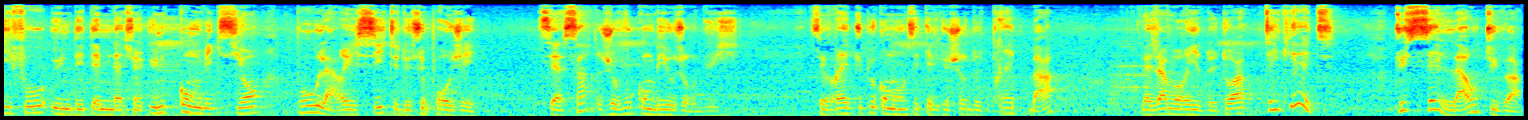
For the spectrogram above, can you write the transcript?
Il faut une détermination, une conviction pour la réussite de ce projet. C'est à ça que je vous convie aujourd'hui. C'est vrai, tu peux commencer quelque chose de très bas. Les gens vont rire de toi. T'inquiète. Tu sais là où tu vas.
